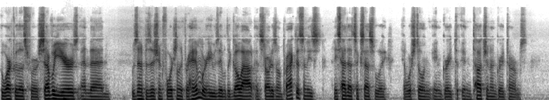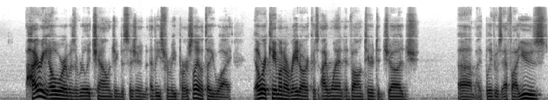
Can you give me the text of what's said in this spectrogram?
who worked with us for several years, and then was in a position, fortunately for him, where he was able to go out and start his own practice, and he's he's had that successfully, and we're still in, in great in touch and on great terms. Hiring Elroy was a really challenging decision, at least for me personally, and I'll tell you why. Elroy came on our radar because I went and volunteered to judge um, I believe it was FIU's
